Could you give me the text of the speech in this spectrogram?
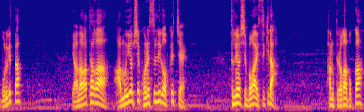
모르겠다. 야마가타가 아무 이유 없이 권했을 리가 없겠지. 틀림없이 뭐가 있을 기다. 함 들어가 볼까?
